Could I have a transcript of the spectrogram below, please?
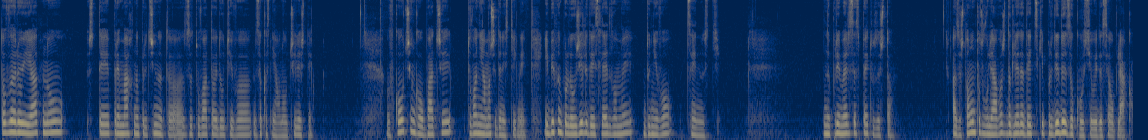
то вероятно ще премахна причината за това той да отива закъснял на училище. В коучинга обаче това нямаше да не стигне и бихме продължили да изследваме до ниво ценности. Например, с пето защо. А защо му позволяваш да гледа детски преди да е закусил и да се е облякал?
